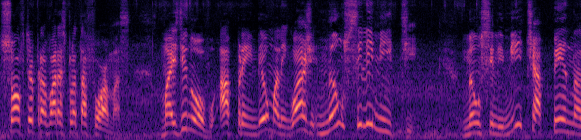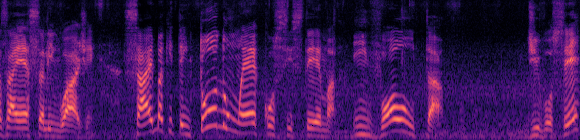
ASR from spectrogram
software para várias plataformas. Mas de novo, aprender uma linguagem não se limite. Não se limite apenas a essa linguagem. Saiba que tem todo um ecossistema em volta de você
